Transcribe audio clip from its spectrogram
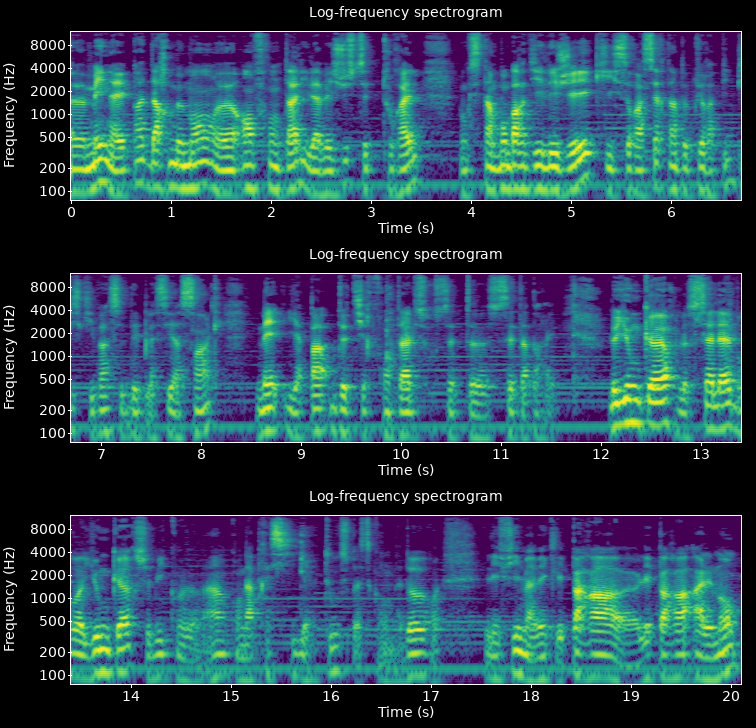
Euh, mais il n'avait pas d'armement euh, en frontal, il avait juste cette tourelle. Donc c'est un bombardier léger qui sera certes un peu plus rapide puisqu'il va se déplacer à 5, mais il n'y a pas de tir frontal sur euh, cet appareil. Le Junker, le célèbre Junker, celui hein, qu'on apprécie tous parce qu'on adore les films avec les paras, les paras allemands.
